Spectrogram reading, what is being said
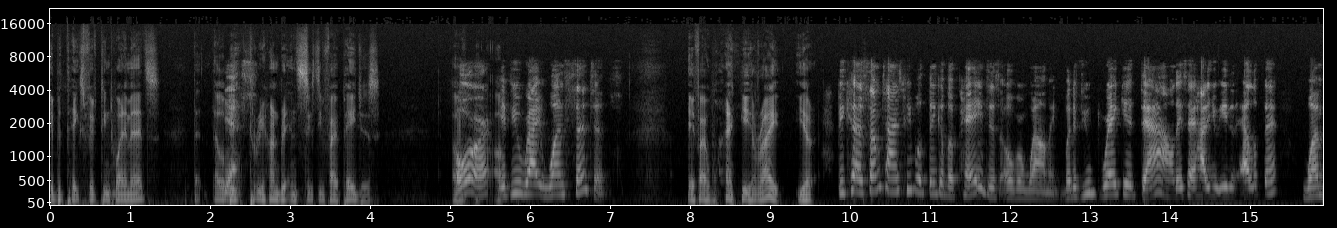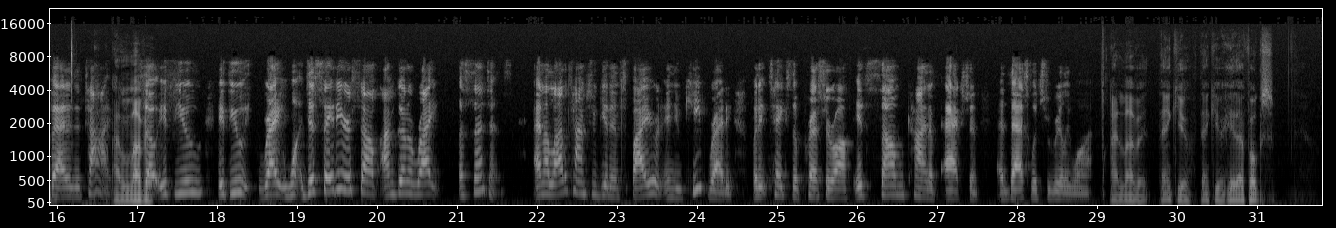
if it takes 15, 20 minutes, that, that will yes. be 365 pages. Of, or if you write one sentence. If I want, you're right. You're because sometimes people think of a page as overwhelming, but if you break it down, they say, "How do you eat an elephant?" One bite at a time. I love so it. So if you if you write one, just say to yourself, "I'm going to write a sentence." And a lot of times you get inspired and you keep writing, but it takes the pressure off. It's some kind of action, and that's what you really want. I love it. Thank you. Thank you. Hear that, folks?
